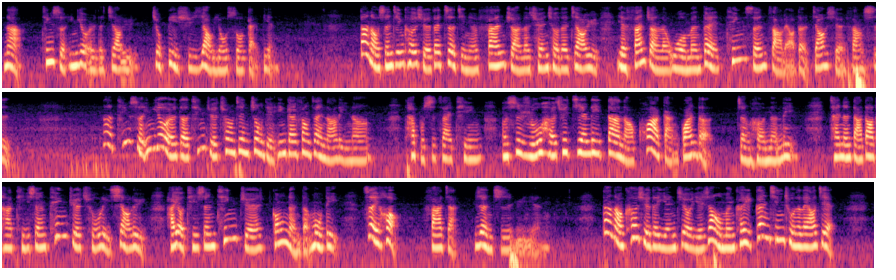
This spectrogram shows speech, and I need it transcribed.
那听损婴幼儿的教育。就必须要有所改变。大脑神经科学在这几年翻转了全球的教育，也翻转了我们对听损早疗的教学方式。那听损婴幼儿的听觉创建重点应该放在哪里呢？它不是在听，而是如何去建立大脑跨感官的整合能力，才能达到它提升听觉处理效率。还有提升听觉功能的目的，最后发展认知语言。大脑科学的研究也让我们可以更清楚的了解，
